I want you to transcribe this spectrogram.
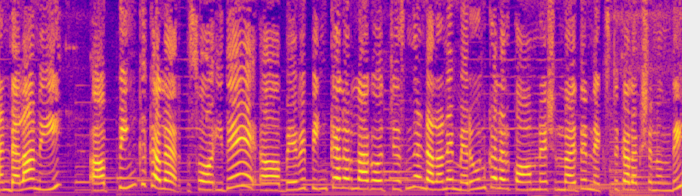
అండ్ అలానే పింక్ కలర్ సో ఇదే బేబీ పింక్ కలర్ లాగా వచ్చేసింది. అండ్ అలానే మెరూన్ కలర్ కాంబినేషన్లో అయితే నెక్స్ట్ కలెక్షన్ ఉంది.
